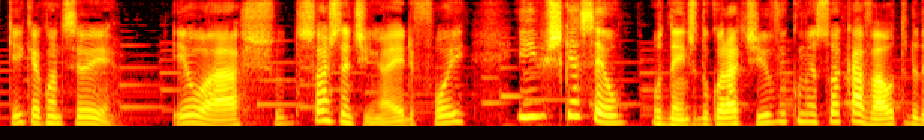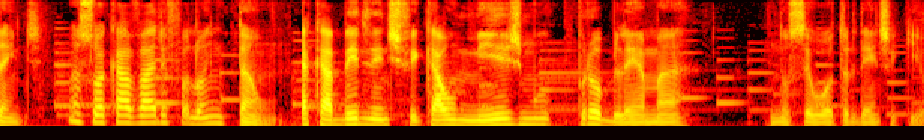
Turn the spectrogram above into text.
O que que aconteceu aí? Eu acho. Só um instantinho. Aí ele foi e esqueceu o dente do curativo e começou a cavar outro dente. Começou a cavar e falou: Então, acabei de identificar o mesmo problema no seu outro dente aqui.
